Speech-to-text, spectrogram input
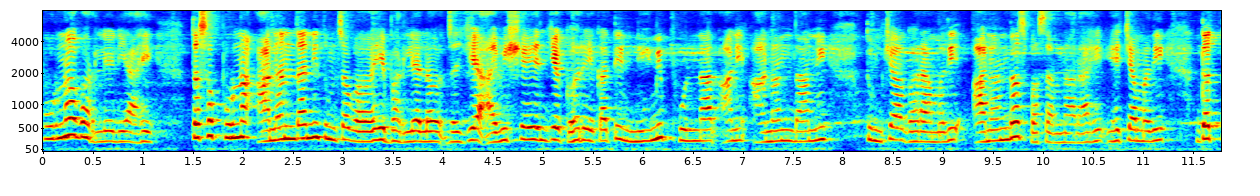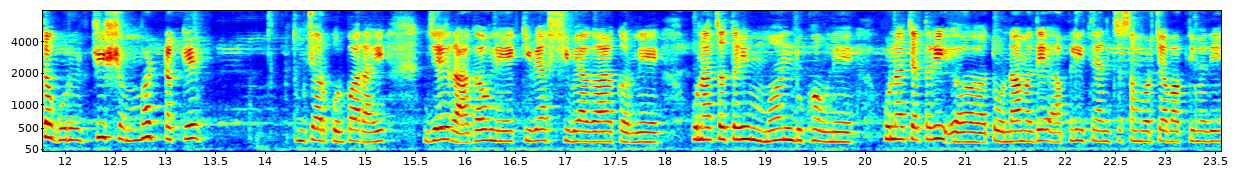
पूर्ण भरलेली आहे तसं पूर्ण आनंदाने तुमचं हे भरलेलं ज- जे आयुष्य जे घर आहे का ते नेहमी फुलणार आणि आनंदाने तुमच्या घरामध्ये आनंदच पसरणार आहे. ह्याच्यामध्ये दत्तगुरूची शंभर टक्के तुमच्यावर कृपा राहील. जे रागवणे किंवा शिव्यागाळ करणे कुणाचं तरी मन दुखवणे कुणाच्या तरी तोंडामध्ये आपली त्यांच्या समोरच्या बाबतीमध्ये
